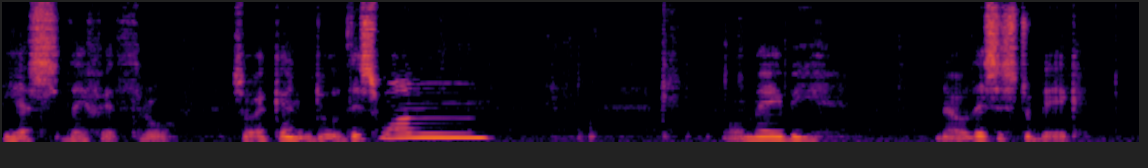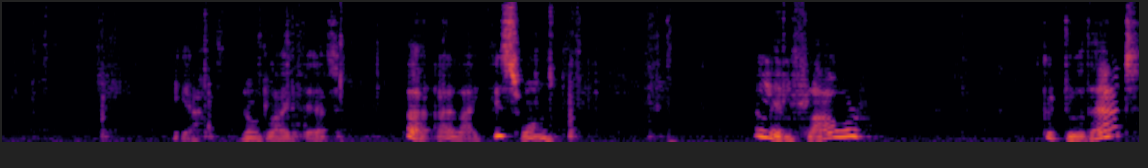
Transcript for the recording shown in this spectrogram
Yes, they fit through. So I can do this one. Or maybe... No, this is too big. Yeah, don't like that. But I like this one. A little flower. Could do that.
